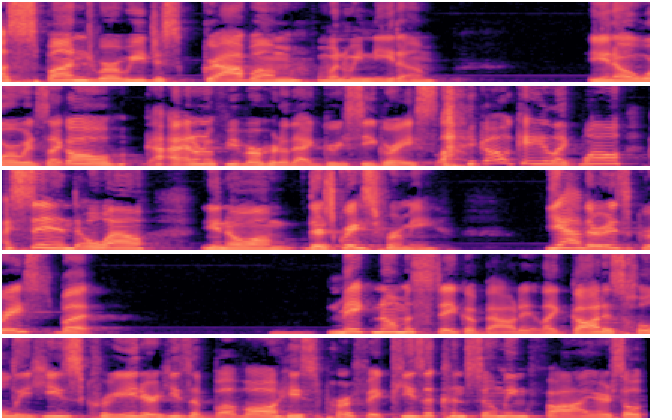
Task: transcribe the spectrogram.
a sponge where we just grab him when we need him. You know, where it's like, oh, I don't know if you've ever heard of that greasy grace. Like, okay, like, well, I sinned. Oh, well, you know, um, there's grace for me. Yeah, there is grace, but Make no mistake about it. Like God is holy. He's creator. He's above all. He's perfect. He's a consuming fire. So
